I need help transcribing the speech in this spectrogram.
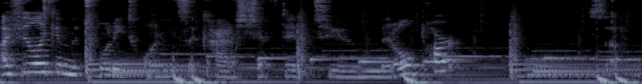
I feel like in the 2020s it kind of shifted to middle part. So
